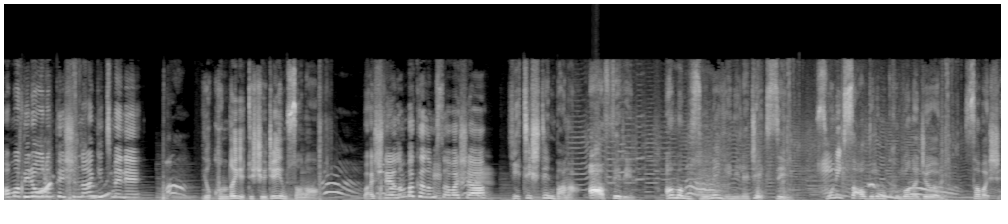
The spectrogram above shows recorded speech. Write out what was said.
Ama biri onun peşinden gitmeli. Yakında yetişeceğim sana. Başlayalım bakalım savaşa. Yetiştin bana. Aferin. Ama müziğime yenileceksin. Sonic saldırımı kullanacağım. Savaşı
